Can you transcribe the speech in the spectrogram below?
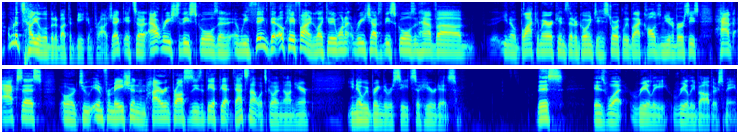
I'm going to tell you a little bit about the Beacon Project. It's an outreach to these schools, and, and we think that, okay, fine, like they want to reach out to these schools and have uh, you know black americans that are going to historically black colleges and universities have access or to information and hiring processes at the fbi that's not what's going on here. You know we bring the receipts so here it is. This is what really really bothers me.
